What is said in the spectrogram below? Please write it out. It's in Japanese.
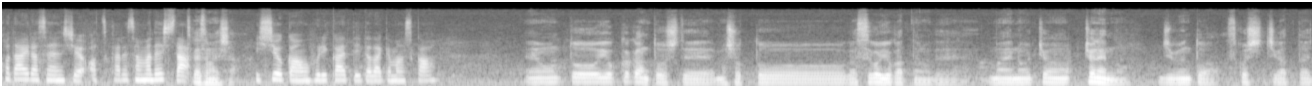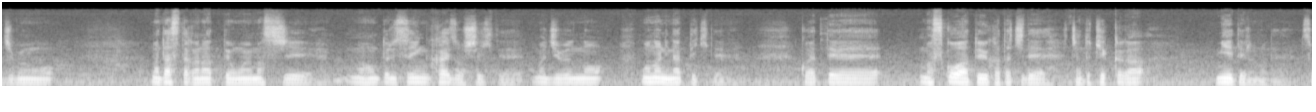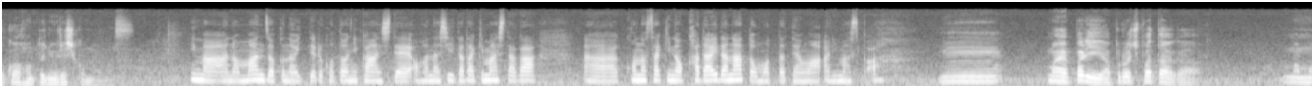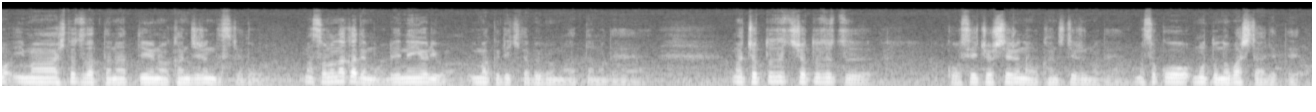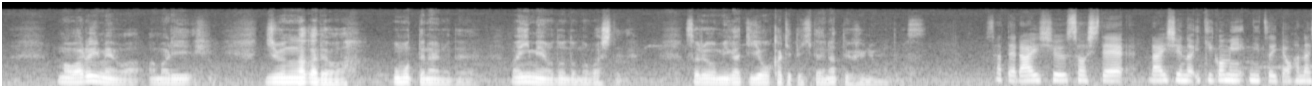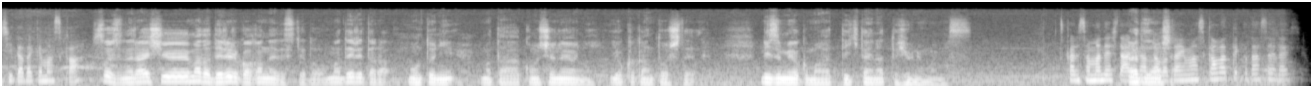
小平選手お疲れ様でした。お疲れ様でした。1週間を振り返っていただけますか？えー、本当4日間通して、まあ、ショットがすごい良かったので前の去年の自分とは少し違った自分を、まあ、出せたかなって思いますし、まあ、本当にスイング改造してきて、まあ、自分のものになってきてこうやって、まあ、スコアという形でちゃんと結果が見えているのでそこは本当に嬉しく思います。今あの満足のいってることに関してお話しいただきましたがあこの先の課題だなと思った点はありますか？うん、まあ、やっぱりアプローチパターが、まあ、も今一つだったなっていうのは感じるんですけど、まあ、その中でも例年よりはうまくできた部分もあったので、まあ、ちょっとずつちょっとずつこう成長しているのを感じているので、まあ、そこをもっと伸ばしてあげて、まあ、悪い面はあまり自分の中では思ってないので。まあ、いい面をどんどん伸ばしてそれを磨きをかけていきたいなというふうに思ってます。さて来週そして来週の意気込みについてお話しいただけますか？そうですね。来週まだ出れるか分かんないですけど、まあ、出れたら本当にまた今週のように4日間通してリズムよく回っていきたいなというふうに思います。お疲れ様でした。ありがとうございます。頑張ってください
